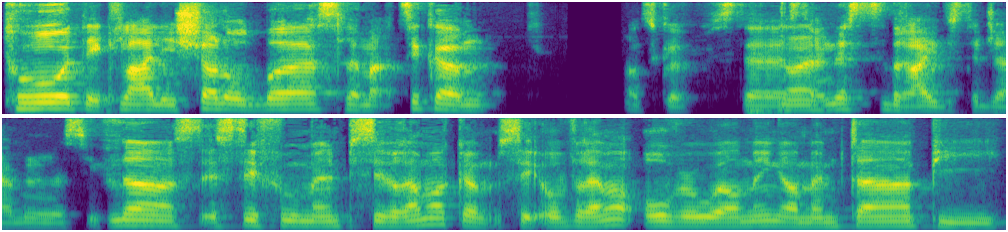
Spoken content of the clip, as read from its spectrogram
tout est clair, les shuttle bus, le tu sais, comme. En tout cas, c'était Ouais. un esti drive, c'était jam là, c'est fou. Non, c'était fou, man. Puis c'est vraiment comme, c'est vraiment overwhelming en même temps. Puis,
